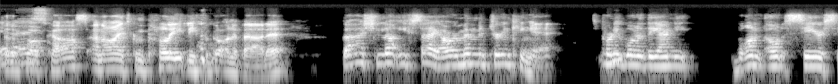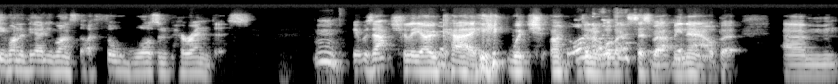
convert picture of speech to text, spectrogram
for the podcast, and I had completely forgotten about it. But actually, like you say, I remember drinking it. It's probably mm-hmm. one of the only one. Oh, seriously, one of the only ones that I thought wasn't horrendous. Mm. It was actually okay, yeah. which I don't know what that says about me now, but um,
